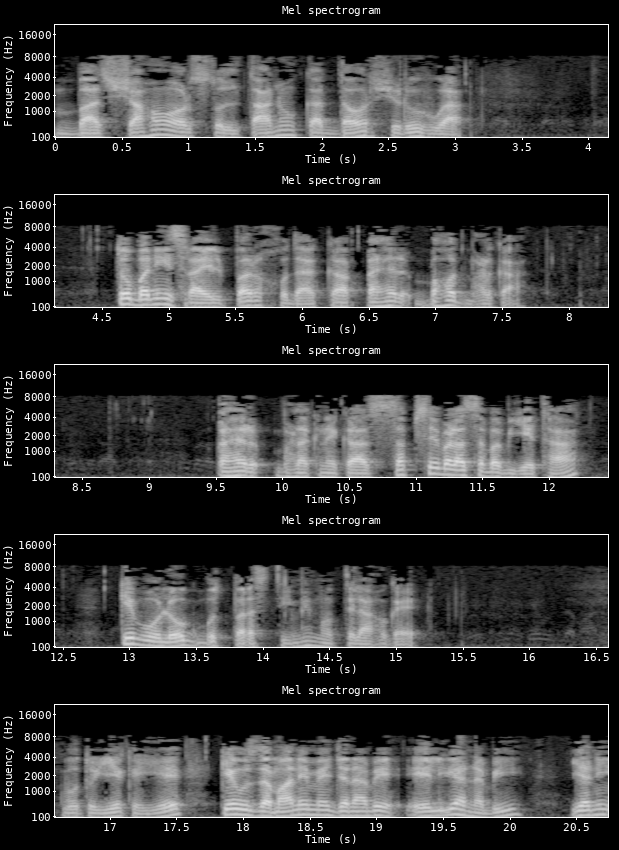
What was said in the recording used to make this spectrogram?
بادشاہوں اور سلطانوں کا دور شروع ہوا تو بنی اسرائیل پر خدا کا قہر بہت بھڑکا۔ قہر بھڑکنے کا سب سے بڑا سبب یہ تھا کہ وہ لوگ بت پرستی میں مبتلا ہو گئے۔ وہ تو یہ کہیے کہ اس زمانے میں جناب ایلیا نبی یعنی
